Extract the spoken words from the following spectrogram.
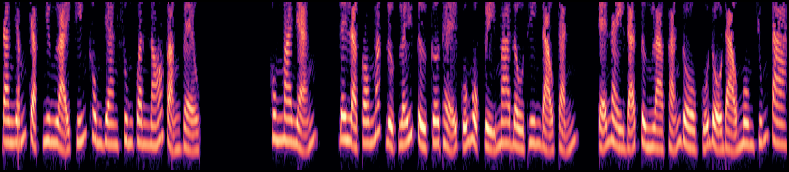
đang nhắm chặt nhưng lại khiến không gian xung quanh nó vặn vẹo. Hung ma nhãn, đây là con mắt được lấy từ cơ thể của một vị ma đầu thiên đạo cảnh, kẻ này đã từng là phản đồ của độ đạo môn chúng ta,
